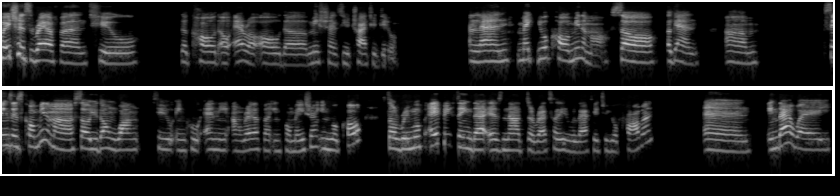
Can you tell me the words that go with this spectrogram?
which is relevant to the code or error or the missions you try to do. And then make your code minimal. So again, um, since it's code minimal, so you don't want to include any unrelevant information in your code. So remove everything that is not directly related to your problem. And in that way,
